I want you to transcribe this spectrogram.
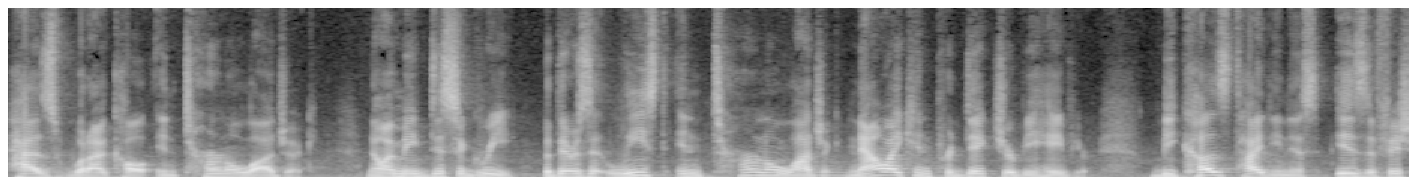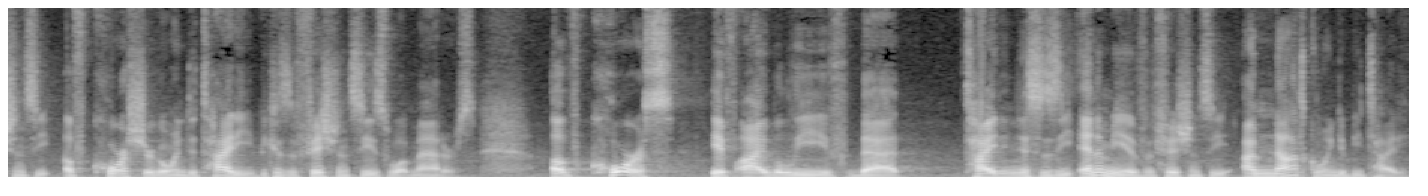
has what I call internal logic. Now, I may disagree, but there's at least internal logic. Mm. Now I can predict your behavior. Because tidiness is efficiency, of course you're going to tidy because efficiency is what matters. Of course, if I believe that tidiness is the enemy of efficiency, I'm not going to be tidy.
